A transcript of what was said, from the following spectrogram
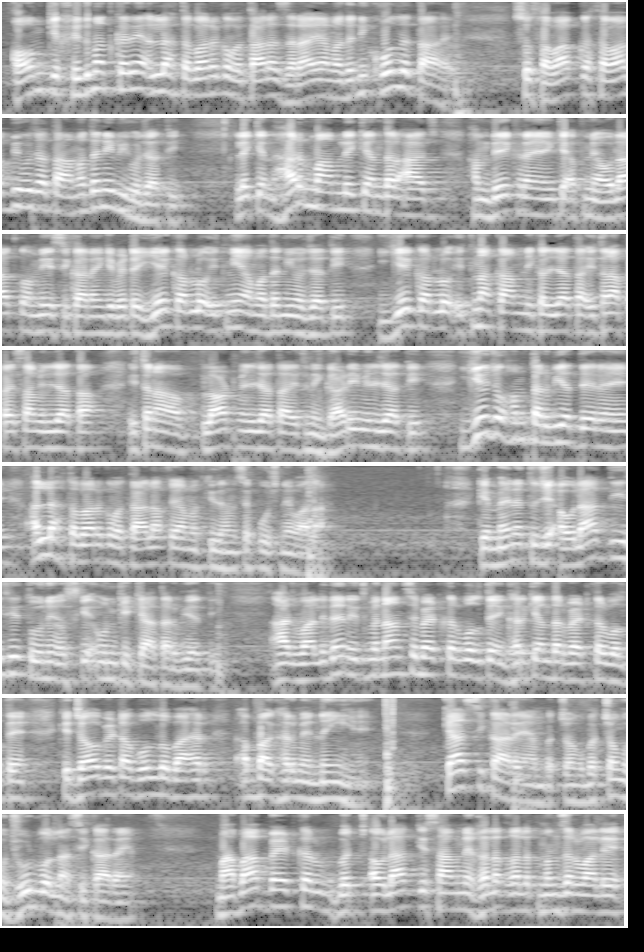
قوم کی خدمت کریں، اللہ تبارک و تعالیٰ ذرائع آمدنی کھول دیتا ہے۔ سو ثواب کا ثواب بھی ہو جاتا، آمدنی بھی ہو جاتی۔ لیکن ہر معاملے کے اندر آج ہم دیکھ رہے ہیں کہ اپنے اولاد کو ہم یہ سکھا رہے ہیں کہ بیٹے، یہ کر لو، اتنی آمدنی ہو جاتی۔ یہ کر لو، اتنا کام نکل جاتا، اتنا پیسہ مل جاتا، اتنا پلاٹ مل جاتا، اتنی گاڑی مل جاتی۔ یہ جو ہم تربیت دے رہے ہیں، اللہ تبارک و تعالیٰ قیامت کی ہم سے پوچھنے والا ہے کہ میں نے تجھے اولاد دی تھی، تو نے اس کے، ان کی کیا تربیت دی؟ آج والدین اطمینان سے بیٹھ کر بولتے ہیں، گھر کے اندر بیٹھ کر بولتے ہیں کہ جاؤ بیٹا، بول دو باہر، ابا گھر میں نہیں ہے کیا سکھا رہے ہیں ہم بچوں کو؟ بچوں کو جھوٹ بولنا سکھا رہے ہیں۔ ماں باپ بیٹھ کر بچ اولاد کے سامنے غلط غلط منظر والے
